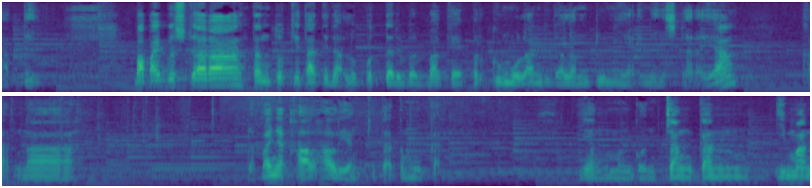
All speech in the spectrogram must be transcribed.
hati. Bapak Ibu Saudara, tentu kita tidak luput dari berbagai pergumulan di dalam dunia ini, Saudara ya. Karena ada banyak hal-hal yang kita temukan yang menggoncangkan iman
